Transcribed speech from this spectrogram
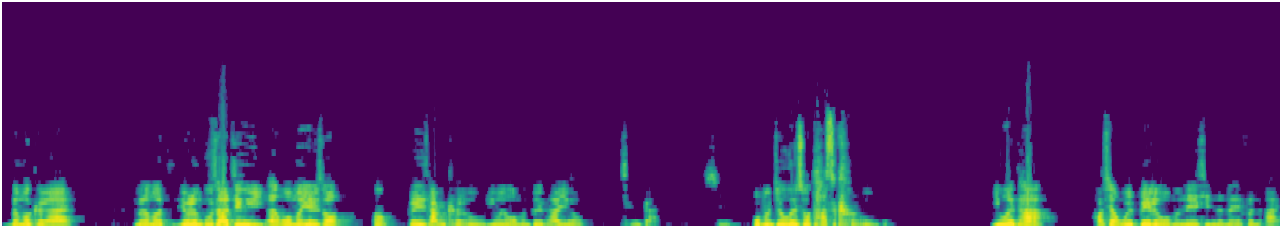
那么可爱，那么有人捕杀鲸鱼，嗯，我们也说，嗯，非常可恶，因为我们对它有情感。是。我们就会说它是可恶的，因为他好像违背了我们内心的那份爱。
